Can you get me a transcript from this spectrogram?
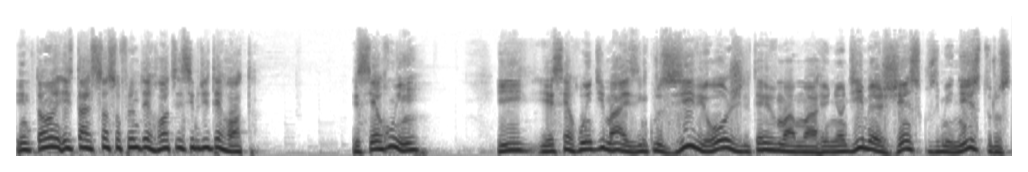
Então ele está só sofrendo derrotas em cima de derrota. Isso é ruim. E, e esse é ruim demais. Inclusive, hoje ele teve uma, uma reunião de emergência com os ministros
